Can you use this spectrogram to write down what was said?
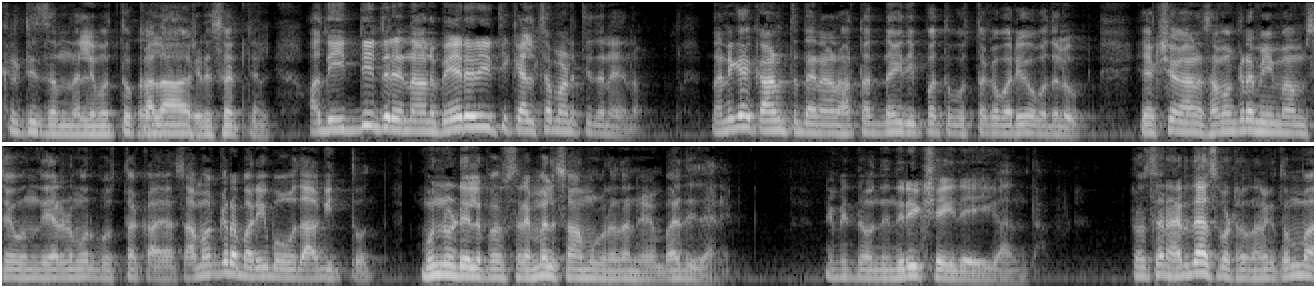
ಕ್ರಿಟಿಸಮ್ನಲ್ಲಿ ಮತ್ತು ಕಲಾ ರಿಸರ್ಚ್ನಲ್ಲಿ. ಅದು ಇದ್ದಿದ್ದರೆ ನಾನು ಬೇರೆ ರೀತಿ ಕೆಲಸ ಮಾಡ್ತಿದ್ದೇನೇನೋ. ನನಗೆ ಕಾಣುತ್ತದೆ ನಾನು ಹತ್ತು ಹದಿನೈದು ಇಪ್ಪತ್ತು ಪುಸ್ತಕ ಬರೆಯುವ ಬದಲು ಯಕ್ಷಗಾನ ಸಮಗ್ರ ಮೀಮಾಂಸೆ ಒಂದು ಎರಡು ಮೂರು ಪುಸ್ತಕ ಸಮಗ್ರ ಬರೀಬಹುದಾಗಿತ್ತು. ಮುನ್ನುಡಿಯಲ್ಲಿ ಪ್ರೊಫೆಸರ್ ಎಂ ಎಲ್ ಸಾಮುಗ್ರು ಅದನ್ನು ಬರೆದಿದ್ದಾರೆ. ನಿಮ್ಮಿಂದ ಒಂದು ನಿರೀಕ್ಷೆ ಇದೆ ಈಗ ಅಂತ. ಪ್ರೊಫೆಸರ್ ಹರಿದಾಸ್ ಭಟ್ರು ನನಗೆ ತುಂಬ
